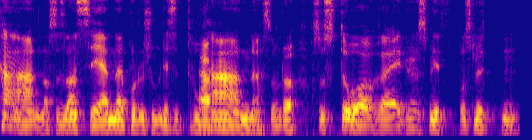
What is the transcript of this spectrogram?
hendene, altså den sceneproduksjonen med disse to Ja. hendene. Som da, så står eh, Adrian Smith på slutten.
